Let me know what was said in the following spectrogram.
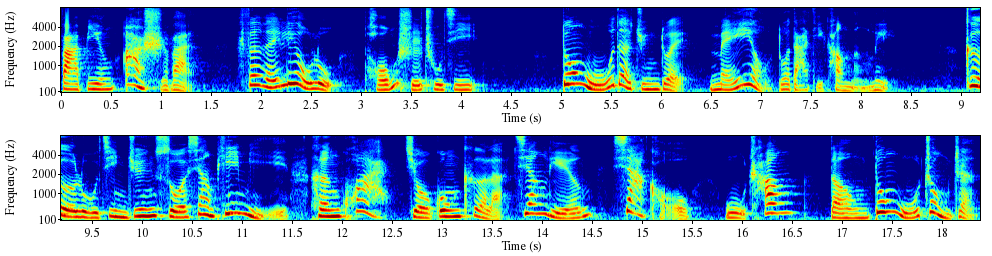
发兵二十万，分为六路，同时出击。东吴的军队没有多大抵抗能力，各路晋军所向披靡，很快就攻克了江陵、夏口。武昌等东吴重镇，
